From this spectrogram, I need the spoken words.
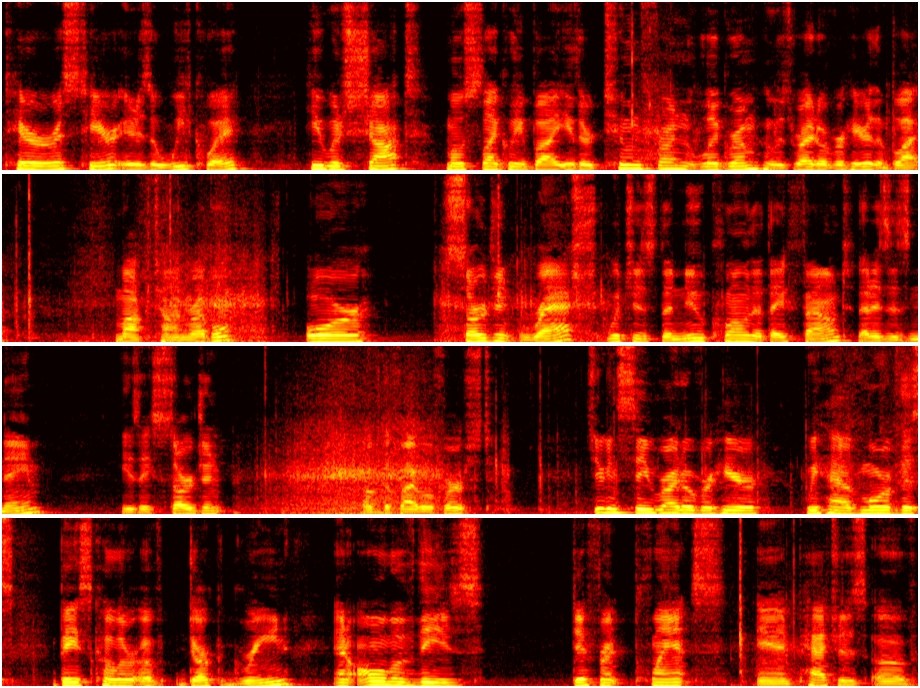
terrorist here. It is a Weequay. He was shot most likely by either Toonfrun Ligram, who is right over here, the black Mokton rebel, or Sergeant Rash, which is the new clone that they found. That is his name. He is a sergeant of the 501st. So you can see right over here, we have more of this base color of dark green, and all of these different plants and patches of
